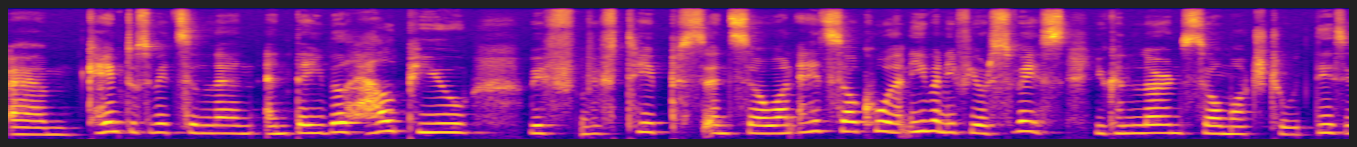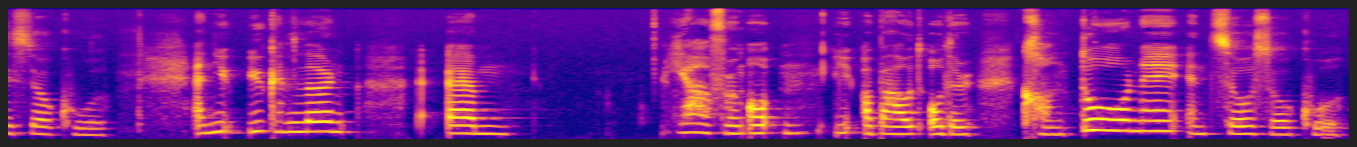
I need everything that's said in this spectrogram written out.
um, came to Switzerland and they will help you with with tips and so on. And it's so cool. And even if you're Swiss you can learn so much too. This is so cool. And you you can learn um, yeah from mm, about other cantone and so so cool.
